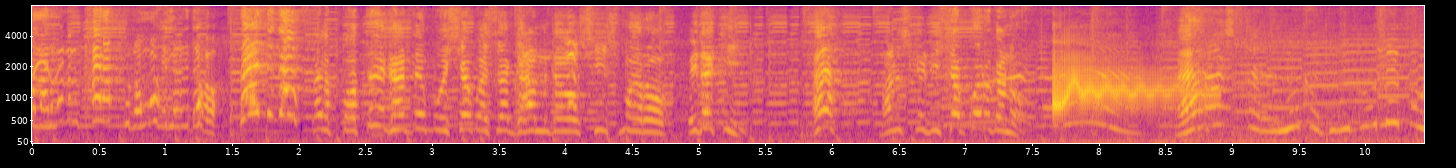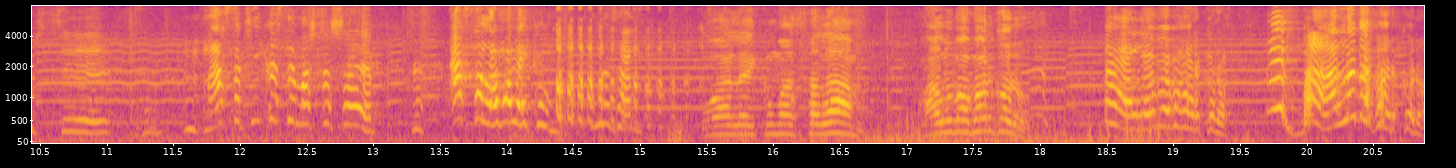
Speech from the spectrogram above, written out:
আমার মতন খারাপ কোনো মহিলারে দেখো। যাও তাহলে পথে ঘাটে বসে বসে গান গাও শীষ মারো এটা কি? মানুষকে ডিস্টার্ব করো কেন? হ্যাঁ? বলে পড়ছে। আচ্ছা ঠিক আছে মাস্টার সাহেব। আসসালামু আলাইকুম। ওয়ালাইকুম আসসালাম। ভালো ব্যবহার করো। ভালো ব্যবহার করো। ভালো ব্যবহার করো।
